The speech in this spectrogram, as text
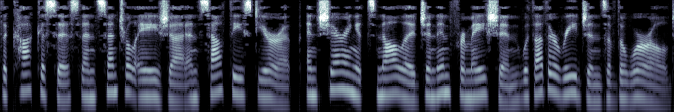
the Caucasus and Central Asia and Southeast Europe and sharing its knowledge and information with other regions of the world.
